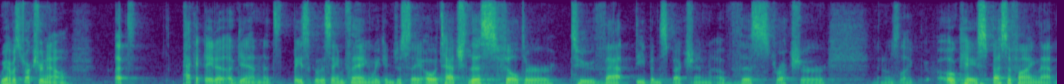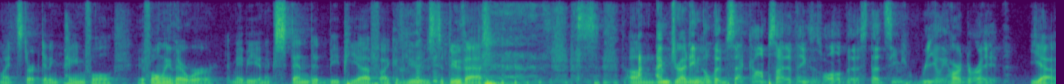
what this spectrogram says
We have a structure now. That's packet data again. It's basically the same thing. We can just say, oh, attach this filter to that deep inspection of this structure. And it was like, okay, specifying that might start getting painful. If only there were maybe an extended BPF I could use to do that. um, I'm dreading the libseccomp side of things as well of this. That seems really hard to write. Yeah,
